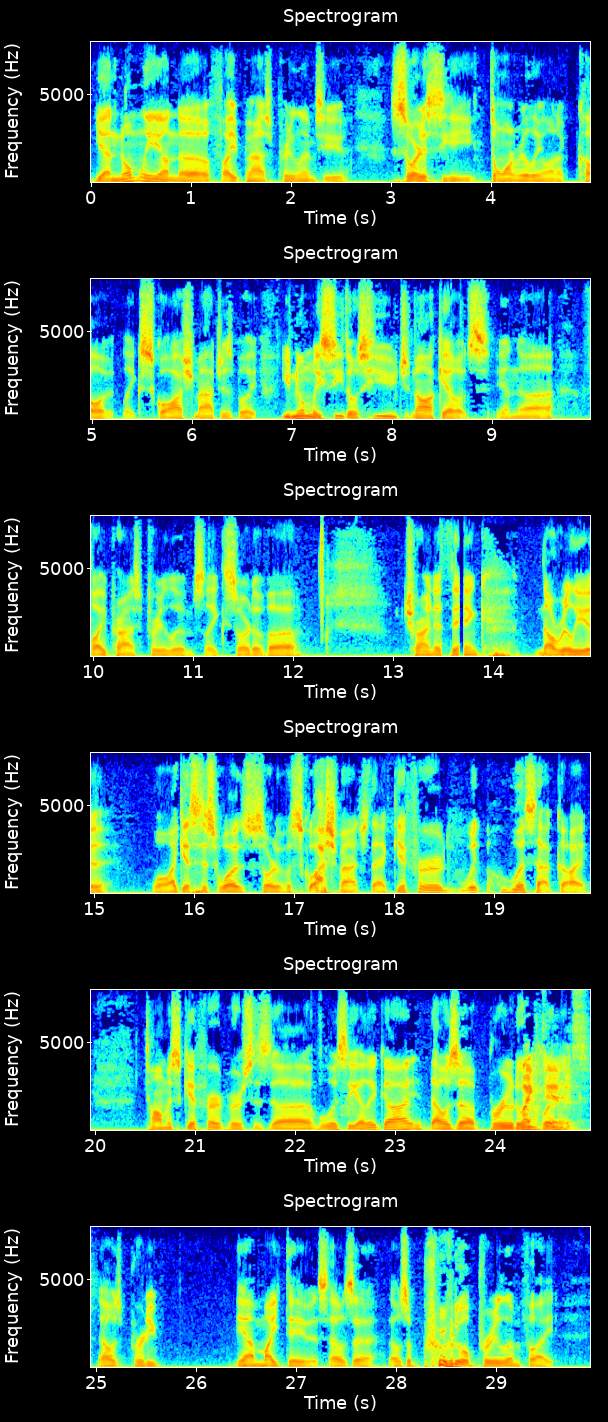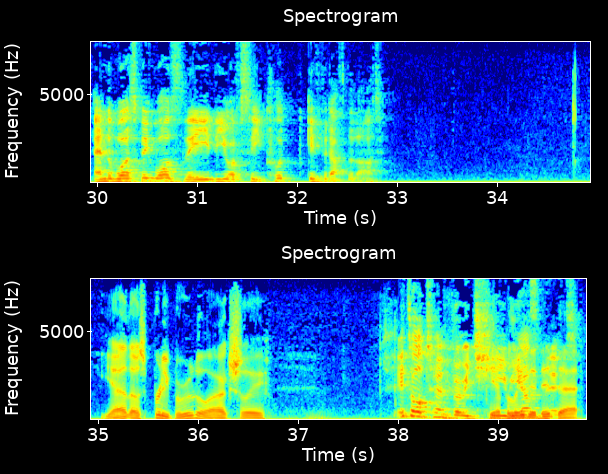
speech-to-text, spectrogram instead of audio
Yeah, normally on the Fight Pass prelims, you sort of see, don't really want to call it like squash matches, but you normally see those huge knockouts in uh, Fight Pass prelims, like sort of uh, trying to think, not really a, well, I guess this was sort of a squash match that Gifford, wh- who was that guy? Thomas Gifford versus, uh, who was the other guy? That was a brutal Mike clinic. Davis. That was pretty, yeah, Mike Davis. That was a, that was a brutal prelim fight. And the worst thing was the, the UFC cut Gifford after that. Yeah, that was pretty brutal, actually. It's all turned very cheery, believe they hasn't did it? that.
